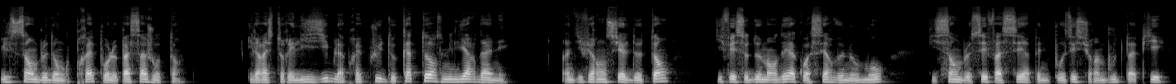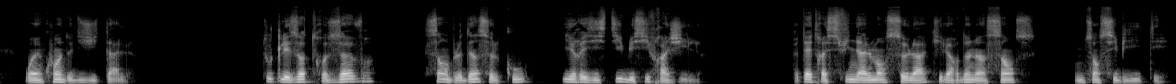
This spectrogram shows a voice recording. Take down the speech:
Ils semblent donc prêts pour le passage au temps. Ils resteraient lisibles après plus de 14 milliards d'années. Un différentiel de temps qui fait se demander à quoi servent nos mots, qui semblent s'effacer à peine posés sur un bout de papier ou un coin de digital. Toutes les autres œuvres semblent d'un seul coup irrésistibles et si fragiles. Peut-être est-ce finalement cela qui leur donne un sens, une sensibilité.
